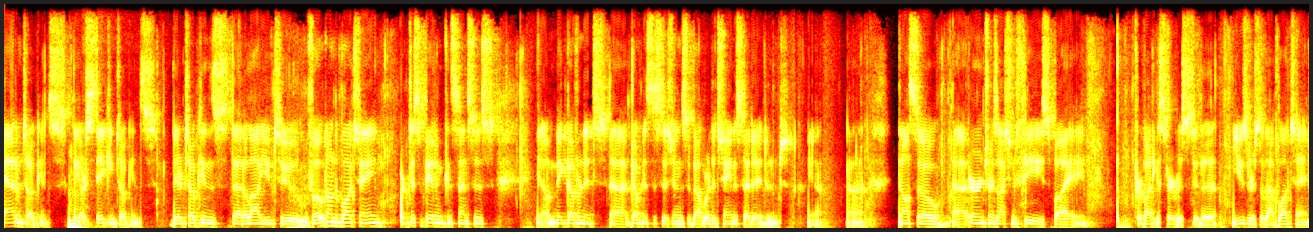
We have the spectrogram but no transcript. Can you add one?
Atom tokens. They are staking tokens. They're tokens that allow you to vote on the blockchain, participate in consensus, you know, make governance uh, governance decisions about where the chain is headed, and you know, uh, and also uh, earn transaction fees by providing a service to the users of that blockchain.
